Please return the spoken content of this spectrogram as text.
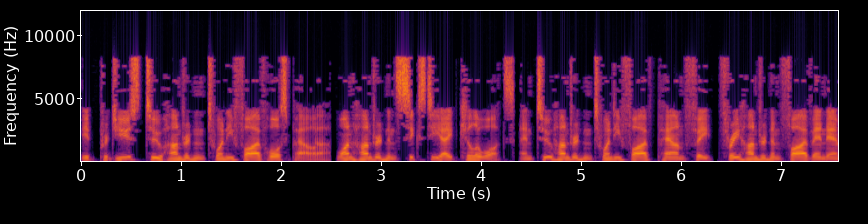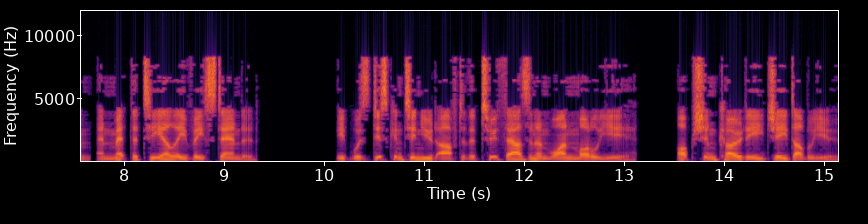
It produced 225 horsepower, 168 kilowatts, and 225 pound-feet, 305 Nm, and met the TLEV standard. It was discontinued after the 2001 model year. Option code EGW.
